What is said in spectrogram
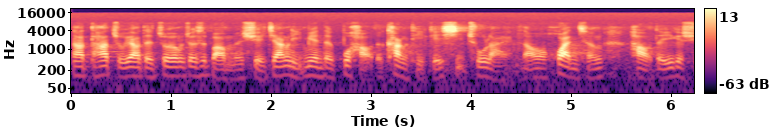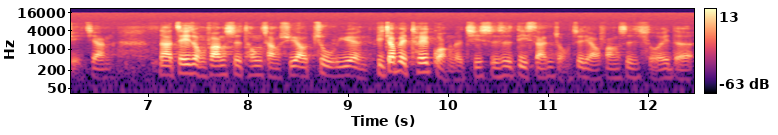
那它主要的作用就是把我们血浆里面的不好的抗体给洗出来，然后换成好的一个血浆。那这种方式通常需要住院，比较被推广的其实是第三种治疗方式，所谓的。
